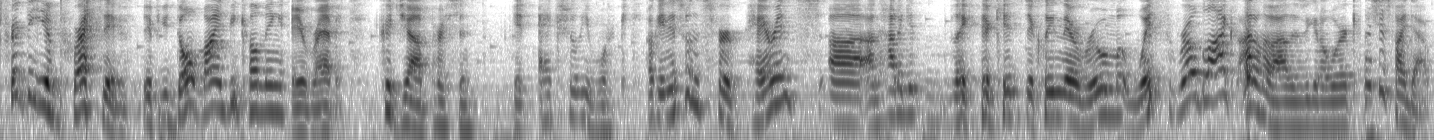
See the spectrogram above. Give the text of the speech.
pretty impressive. If you don't mind becoming a rabbit. Good job, person. It actually worked. Okay, this one's for parents uh, on how to get like their kids to clean their room with Roblox. I don't know how this is gonna work. Let's just find out.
